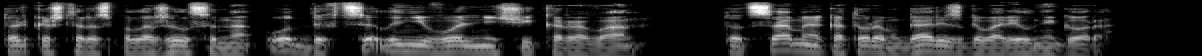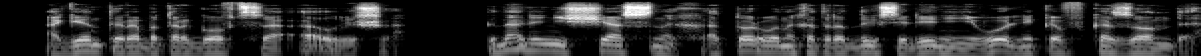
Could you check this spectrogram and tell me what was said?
только что расположился на отдых целый невольничий караван, тот самый, о котором Гаррис говорил Негора. Агенты работорговца Алвиша гнали несчастных, оторванных от родных селений невольников в Казонде,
